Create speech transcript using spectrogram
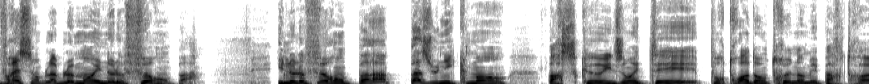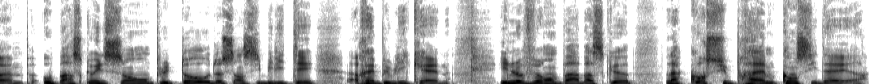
Vraisemblablement, ils ne le feront pas. Ils ne le feront pas, pas uniquement parce qu'ils ont été, pour trois d'entre eux, nommés par Trump, ou parce qu'ils sont plutôt de sensibilité républicaine. Ils ne le feront pas parce que la Cour suprême considère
